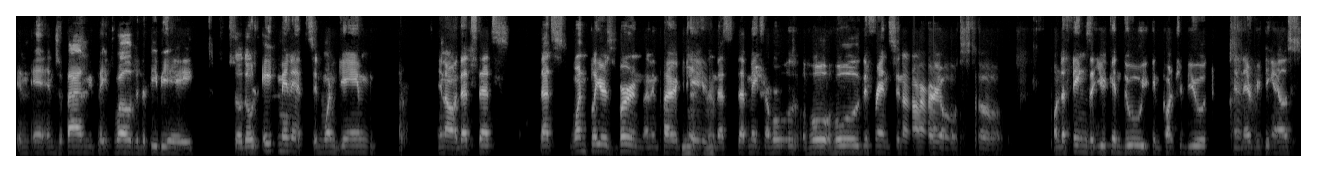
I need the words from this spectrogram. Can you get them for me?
In, in Japan, we play twelve in the PBA. So those eight minutes in one game, you know, that's that's that's one player's burn an entire game. Yeah. That's that makes a whole whole whole different scenario. So on the things that you can do, you can contribute and everything else.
